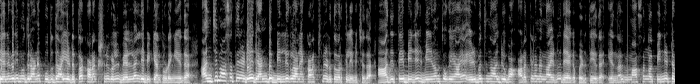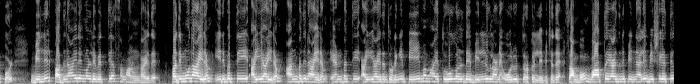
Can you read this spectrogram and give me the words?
ജനുവരി മുതലാണ് പുതുതായി എടുത്ത കണക്ഷനുകളിൽ വെള്ളം ലഭിക്കാൻ തുടങ്ങിയത്. അഞ്ച് മാസത്തിനിടെ രണ്ട് ബില്ലുകളാണ് കണക്ഷൻ എടുത്തവർക്ക് ലഭിച്ചത്. ആദ്യത്തെ ബില്ലിൽ മിനിമം തുകയായ എഴുപത്തിനാല് രൂപ അടയ്ക്കണമെന്നായിരുന്നു രേഖപ്പെടുത്തിയത്. എന്നാൽ മാസങ്ങൾ പിന്നിട്ടപ്പോൾ ബില്ലിൽ പതിനായിരങ്ങളുടെ വ്യത്യാസമാണ് ഉണ്ടായത്. പതിമൂന്നായിരം ഇരുപത്തി അയ്യായിരം അൻപതിനായിരം എൺപത്തി അയ്യായിരം തുടങ്ങി ഭീമമായ തുകകളുടെ ബില്ലുകളാണ് ഓരോരുത്തർക്കും ലഭിച്ചത്. സംഭവം വാർത്തയായതിനു പിന്നാലെ വിഷയത്തിൽ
